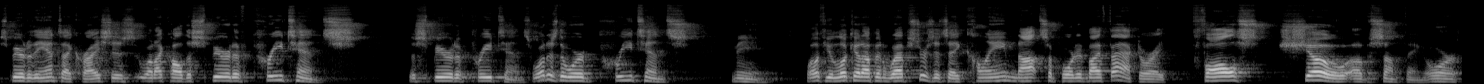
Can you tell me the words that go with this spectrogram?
spirit of the Antichrist is what I call the spirit of pretense the spirit of pretense. What does the word pretense mean? Well, if you look it up in Webster's, it's a claim not supported by fact, or a false show of something, or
